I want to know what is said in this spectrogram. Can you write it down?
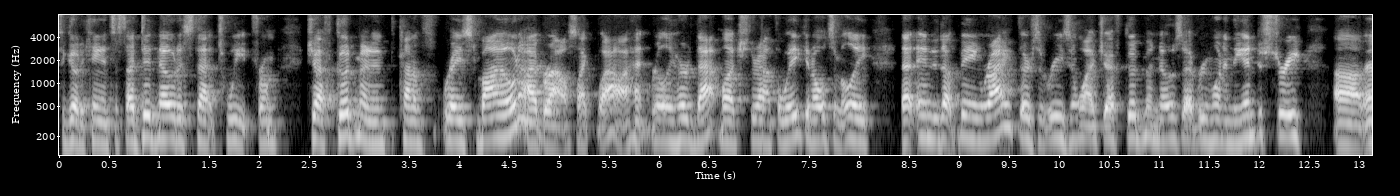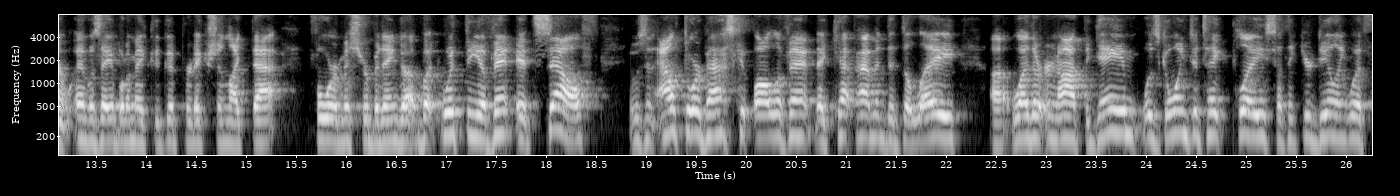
to go to Kansas. I did notice that tweet from Jeff Goodman and kind of raised my own eyebrows like, wow, I hadn't really heard that much throughout the week. And ultimately, that ended up being right. There's a reason why Jeff Goodman knows everyone in the industry uh, and, and was able to make a good prediction like that for Mr. Bidunga. But with the event itself, it was an outdoor basketball event. They kept having to delay uh, whether or not the game was going to take place. I think you're dealing with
